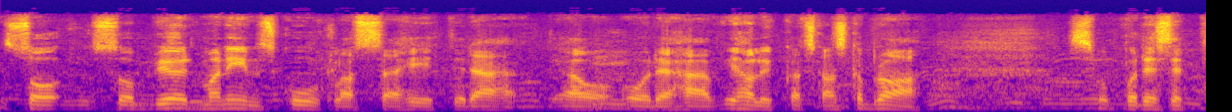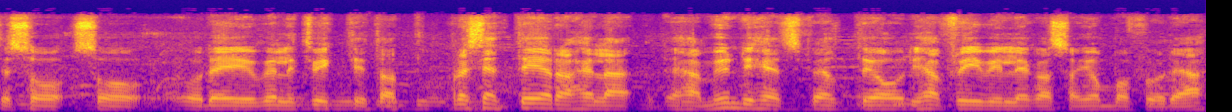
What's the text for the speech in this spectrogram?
så, så bjöd man in skolklasser hit till det här, och, och det här. Vi har lyckats ganska bra. Så på det sättet så, så, och det är ju väldigt viktigt att presentera hela det här myndighetsfältet och de här frivilliga som jobbar för det.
